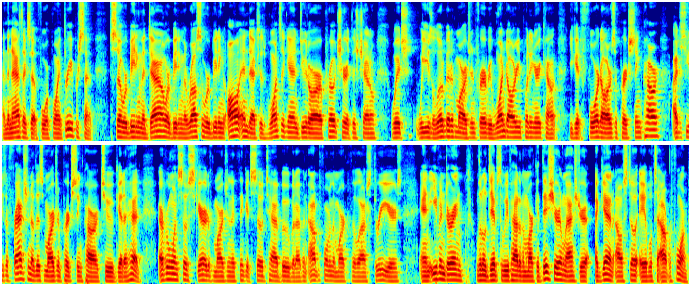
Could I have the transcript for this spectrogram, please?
and the Nasdaq's up 4.3% so we're beating the Dow, we're beating the Russell, we're beating all indexes once again due to our approach here at this channel, which we use a little bit of margin. For every $1 you put in your account, you get $4 of purchasing power. I just use a fraction of this margin purchasing power to get ahead. Everyone's so scared of margin, they think it's so taboo, but I've been outperforming the market for the last three years and even during little dips that we've had in the market this year and last year, again, I was still able to outperform.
